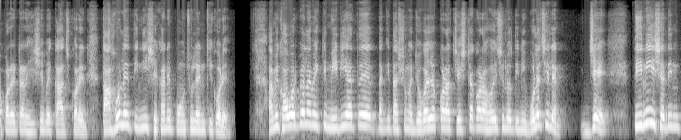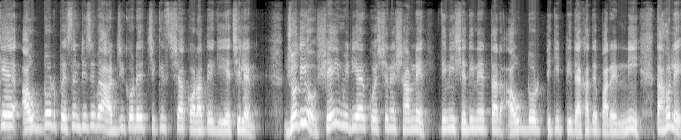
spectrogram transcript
অপারেটর হিসেবে কাজ করেন। তাহলে তিনি সেখানে পৌঁছলেন কি করে? আমি খবর পেলাম একটি মিডিয়াতে নাকি তার সঙ্গে যোগাযোগ করার চেষ্টা করা হয়েছিল। তিনি বলেছিলেন যে, তিনি সেদিনকে আউটডোর পেশেন্ট হিসেবে আর্জি করে চিকিৎসা করাতে গিয়েছিলেন। যদিও সেই মিডিয়ার কোয়েশ্চেনের সামনে তিনি সেদিনের তার আউটডোর টিকিটটি দেখাতে পারেননি। তাহলে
